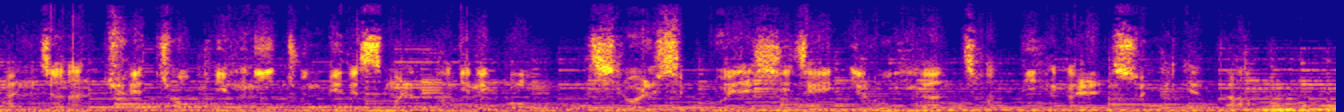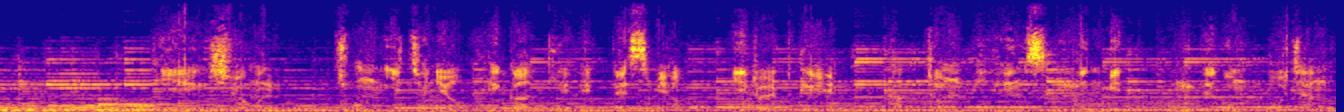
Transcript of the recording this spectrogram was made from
안전한 최초 비행이 준비됐음을 확인했고 7월 19일 CJ 1호기가 첫 비행을 수행했다. 비행 시험은 총 2천여 회가 계획됐으며 이를 통해 각종 비행 성능 및 공대공 무장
